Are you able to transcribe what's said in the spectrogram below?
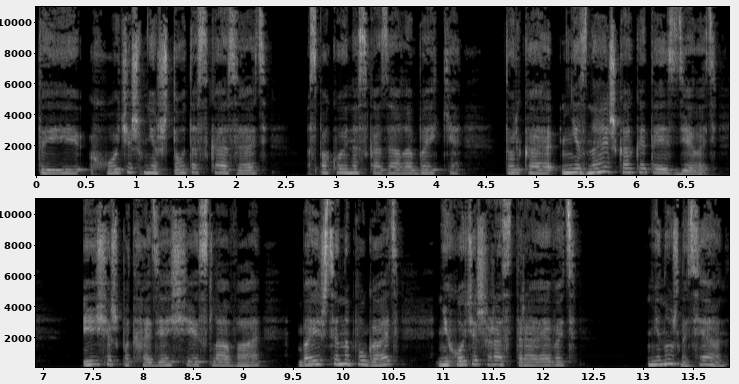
«Ты хочешь мне что-то сказать?» — спокойно сказала Бекки. «Только не знаешь, как это сделать. Ищешь подходящие слова, боишься напугать, не хочешь расстраивать. Не нужно, Тиан.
